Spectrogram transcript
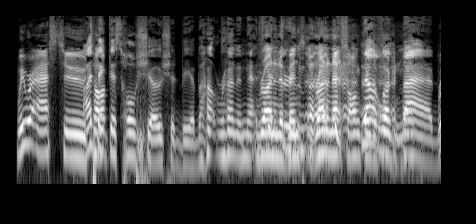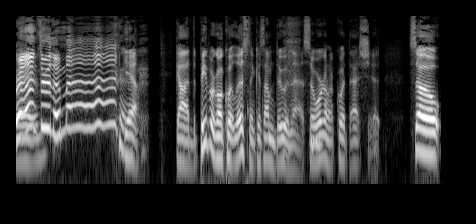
we were asked to I talk think this whole show should be about running that running through mud. running that song through That the fucking mud. bad. Run through the mud. yeah. God, the people are going to quit listening because I'm doing that. So, we're going to quit that shit. So,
